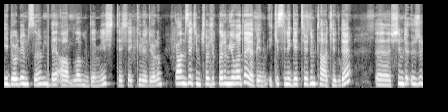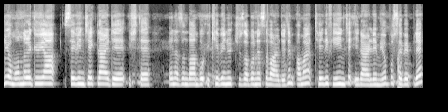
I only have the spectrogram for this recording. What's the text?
İdolümsün be ablam demiş. Teşekkür ediyorum. Gamzeciğim çocuklarım yuvada ya benim. İkisini getirdim tatilde. Ee, şimdi üzülüyorum. Onlara güya sevineceklerdi. İşte en azından bu 2300 abonesi var dedim. Ama telif yiyince ilerlemiyor. Bu sebeple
